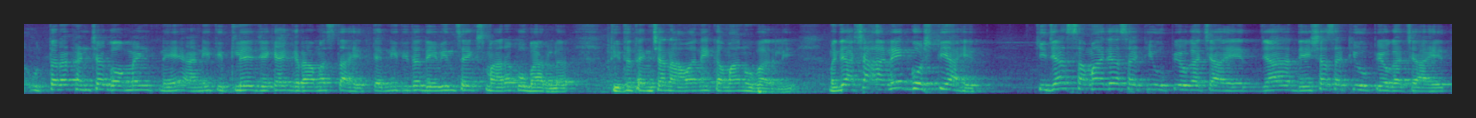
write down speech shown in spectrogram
उत्तराखंडच्या गव्हर्नमेंटने आणि तिथले जे काही ग्रामस्थ आहेत त्यांनी तिथं देवींचं एक स्मारक उभारलं. तिथं त्यांच्या नावाने कमान उभारली. म्हणजे अशा अनेक गोष्टी आहेत की ज्या समाजासाठी उपयोगाच्या आहेत ज्या देशासाठी उपयोगाच्या आहेत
